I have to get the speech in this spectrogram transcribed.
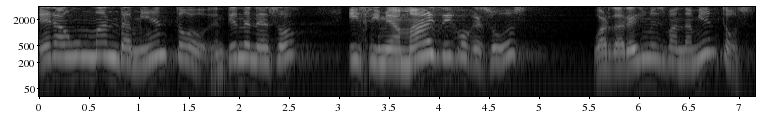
era un mandamiento, ¿entienden eso? Y si me amáis, dijo Jesús, guardaréis mis mandamientos.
